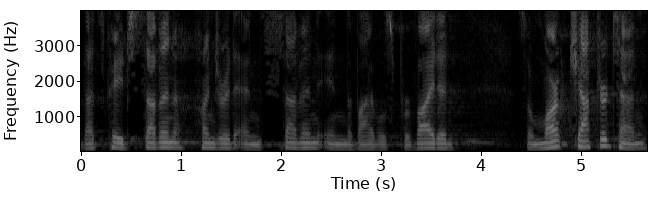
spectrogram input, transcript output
that's page 707 in the Bibles provided. So, Mark chapter 10.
